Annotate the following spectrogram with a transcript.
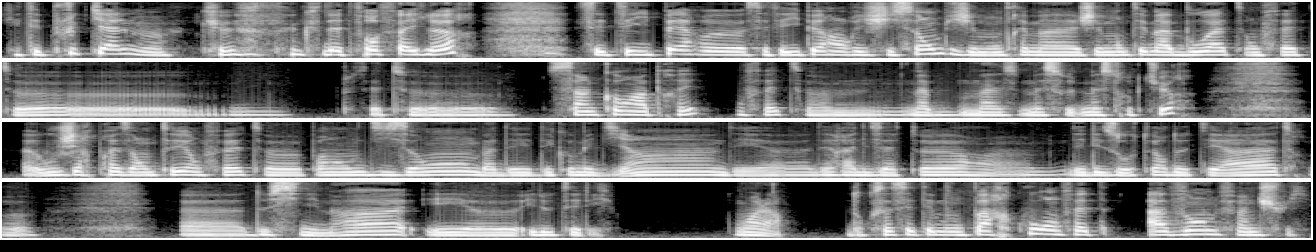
qui était plus calme que, que d'être profiler. C'était hyper, c'était hyper enrichissant. Puis j'ai monté ma boîte en fait peut-être euh, cinq ans après, en fait, euh, ma, structure, euh, où j'ai représenté, en fait, pendant dix ans, bah, des, comédiens, des, des réalisateurs, des, auteurs de théâtre, de cinéma et, de télé. Voilà. Donc ça, c'était mon parcours, en fait, avant le feng shui.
